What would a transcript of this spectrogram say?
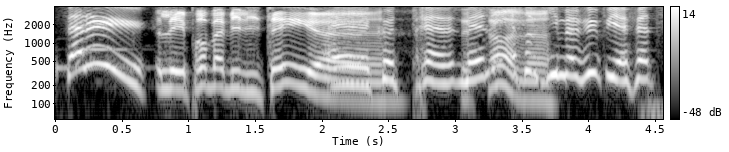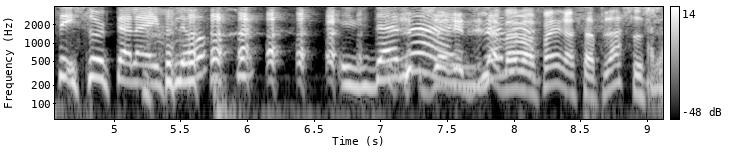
Salut! Les probabilités. Euh, euh, écoute, très. c'est Mais ça, sauf qu'il m'a vu puis il a fait c'est sûr que t'allais être là. Évidemment. J'aurais dit la même affaire à sa place aussi.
